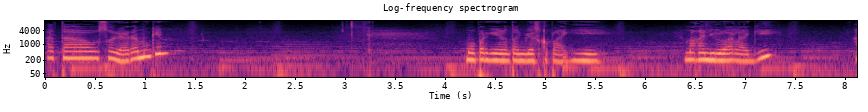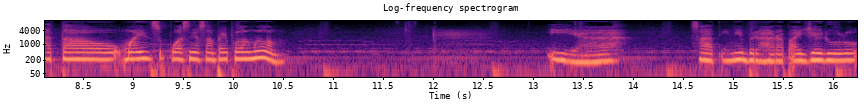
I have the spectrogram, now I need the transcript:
Atau saudara mungkin? Mau pergi nonton bioskop lagi? Makan di luar lagi? Atau main sepuasnya sampai pulang malam? Iya, saat ini berharap aja dulu.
